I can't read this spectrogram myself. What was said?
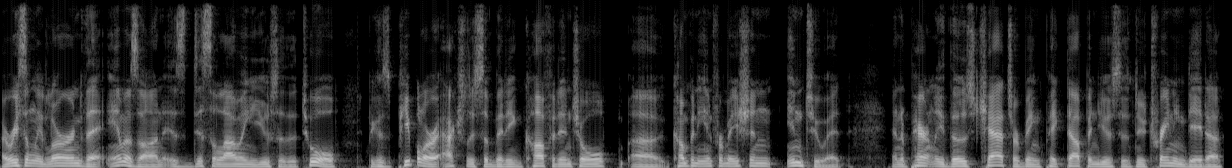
I recently learned that Amazon is disallowing use of the tool because people are actually submitting confidential uh, company information into it. And apparently, those chats are being picked up and used as new training data.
